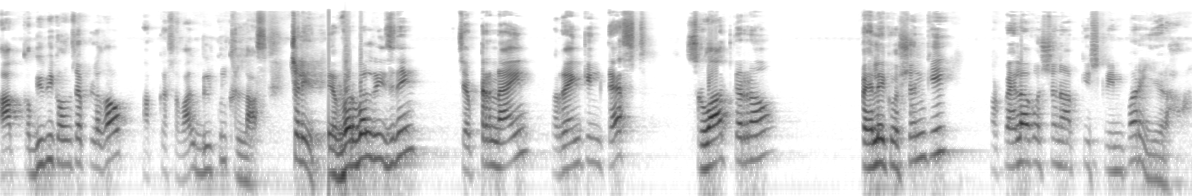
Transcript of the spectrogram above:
आप कभी भी कॉन्सेप्ट लगाओ, आपका सवाल बिल्कुल खल्लास। चलिए verbal reasoning chapter nine ranking test शुरुआत कर रहा हूँ। पहले क्वेश्चन की और पहला क्वेश्चन आपकी स्क्रीन पर ये रहा।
